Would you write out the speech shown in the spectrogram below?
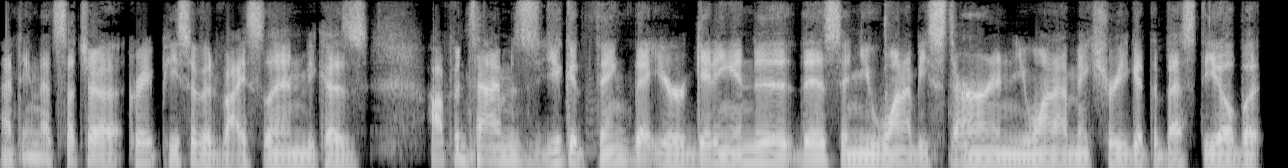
I think that's such a great piece of advice, Lynn, because oftentimes you could think that you're getting into this and you want to be stern and you want to make sure you get the best deal, but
